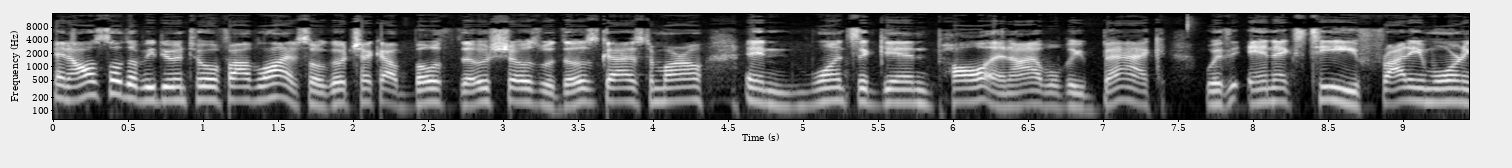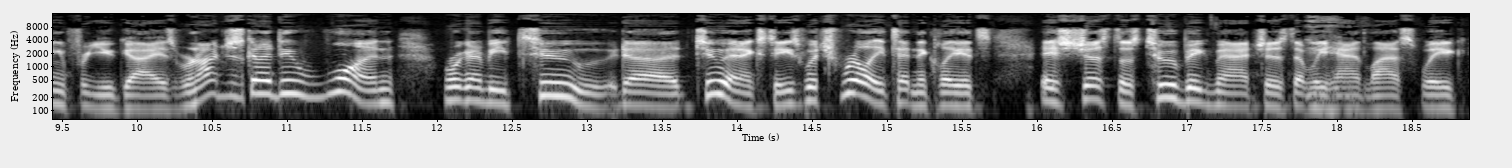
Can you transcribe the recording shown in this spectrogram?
and also they'll be doing 205 Live. So go check out both those shows with those guys tomorrow. And once again, Paul and I will be back with NXT Friday morning for you guys. We're not just going to do one; we're going to be two uh, two NXTs, which really technically it's it's just those two big matches that we mm-hmm. had last week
